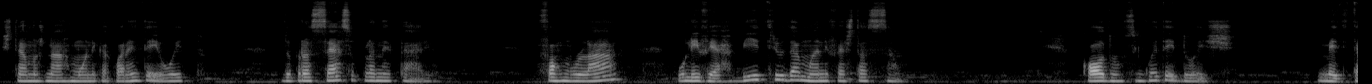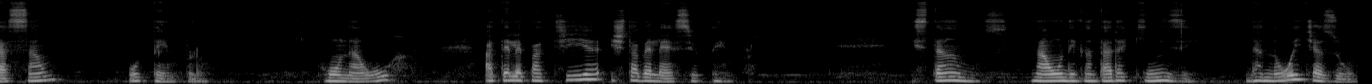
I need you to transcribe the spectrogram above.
Estamos na harmônica 48 do processo planetário. Formular o livre-arbítrio da manifestação. Códon 52. Meditação, o templo. Runa Ur, a telepatia estabelece o templo. Estamos na onda encantada 15 da noite azul,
